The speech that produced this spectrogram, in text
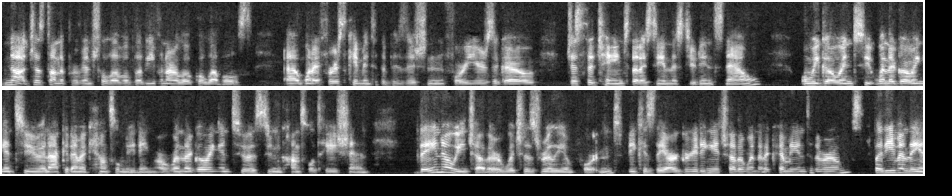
not just on the provincial level, but even our local levels. Uh, when I first came into the position four years ago, just the change that I see in the students now when we go into when they're going into an academic council meeting or when they're going into a student consultation they know each other which is really important because they are greeting each other when they're coming into the rooms but even the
